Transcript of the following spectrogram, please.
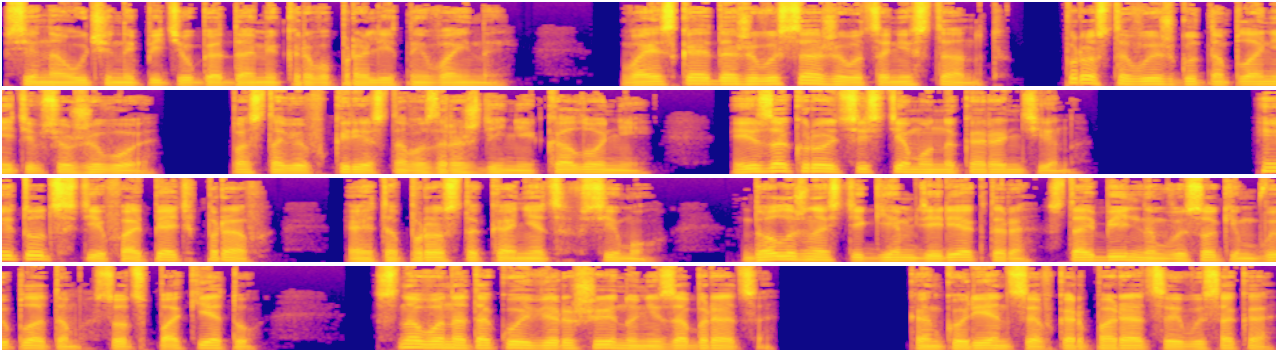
Все научены пятью годами кровопролитной войны. Войска даже высаживаться не станут, просто выжгут на планете все живое, поставив крест на возрождении колоний и закроют систему на карантин. И тут Стив опять прав. Это просто конец всему. должности гемдиректора, стабильным высоким выплатам, соцпакету. Снова на такую вершину не забраться. Конкуренция в корпорации высока,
